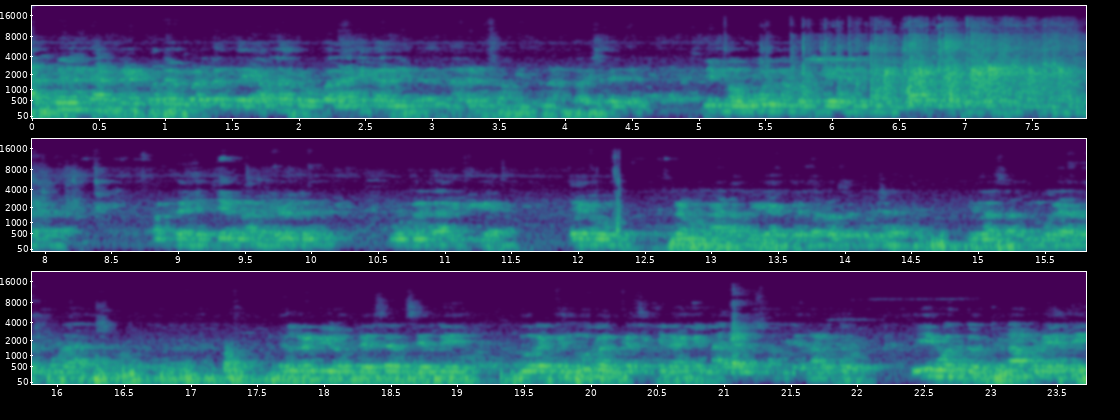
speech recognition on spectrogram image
ಆದಮೇಲೆ ಡಾಕ್ಟರೇಟ್ ಪದವಿ ಪಡೆದಂಥ ಯಾವುದಾದ್ರೂ ಒಬ್ಬ ರಾಜಕಾರಣಿ ಇದ್ದರೆ ನಾರಾಯಣ ಸ್ವಾಮಿ ಅಂತ ನಾನು ಭಾವಿಸ್ತಾ ಇದ್ದೇನೆ. ನಿಮ್ಮ ಊರಿನ ಬಗ್ಗೆ, ನಿಮ್ಮ ಮತ್ತು ಹೆಚ್ಚಿನ ನಾನು ಹೇಳಿದೆ, ಮೂರನೇ ತಾರೀಕಿಗೆ ಹೇಗೂ ಪ್ರೇಮ ಮೇಡಮ್ ಈಗಾಗಲೇ ಭರವಸೆ ಕೊಟ್ಟಿದ್ದಾರೆ. ಇಲ್ಲ ಸರ್ ಎರಡು ಕೂಡ ಎಲ್ಲರಿಗೂ ಇವತ್ತು ಎಸ್ ಎಲ್ ಸಿಯಲ್ಲಿ ನೂರಕ್ಕೆ ನೂರು ಅಂಕ ಸಿಕ್ಕಿದ ಹಾಗೆ ನಾರಾಯಣ ಸ್ವಾಮಿಗೆ ನಾಡ್ದು ಈ ಒಂದು ಚುನಾವಣೆಯಲ್ಲಿ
